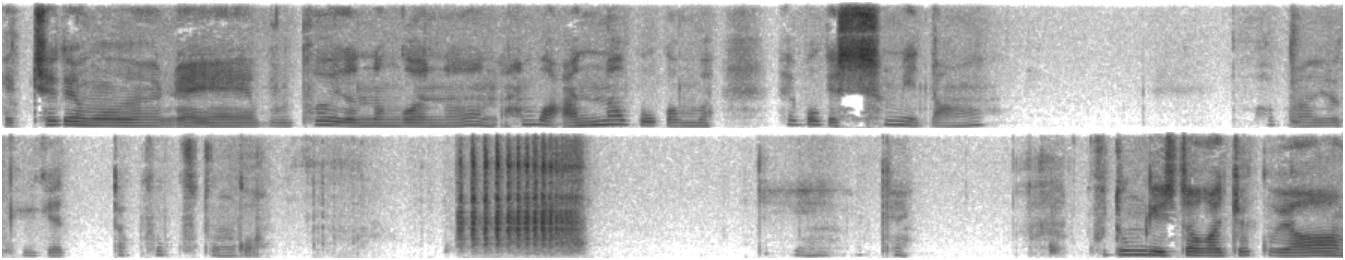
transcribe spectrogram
액체 괴물에 물풀에 넣는 거는 한번 안 넣어보고 한번 해보겠습니다. 봐봐 여기 이게 딱풀 굳은 거 이렇게 굳은 게 있어가지고요.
